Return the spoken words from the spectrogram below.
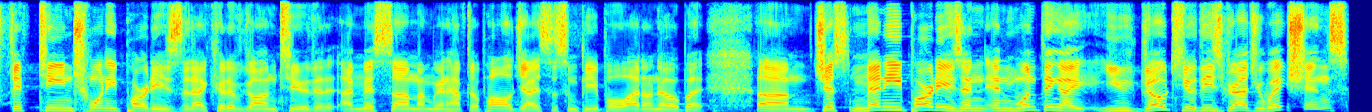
15, 20 parties that I could have gone to that I missed some. I'm going to have to apologize to some people. I don't know. But um, just many parties. And, and one thing I, you go to these graduations,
